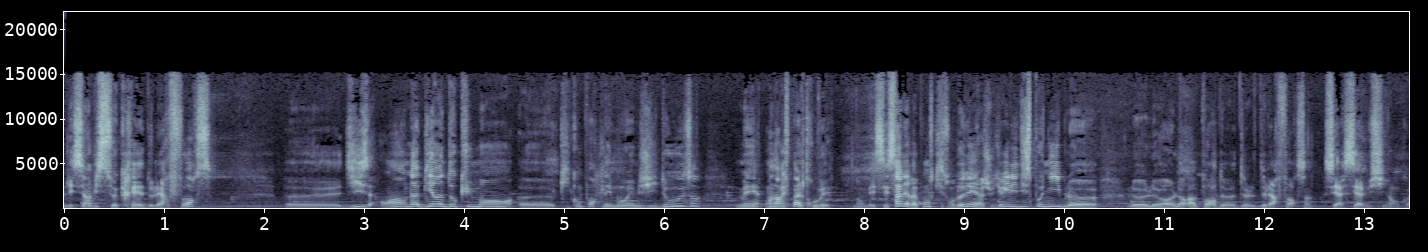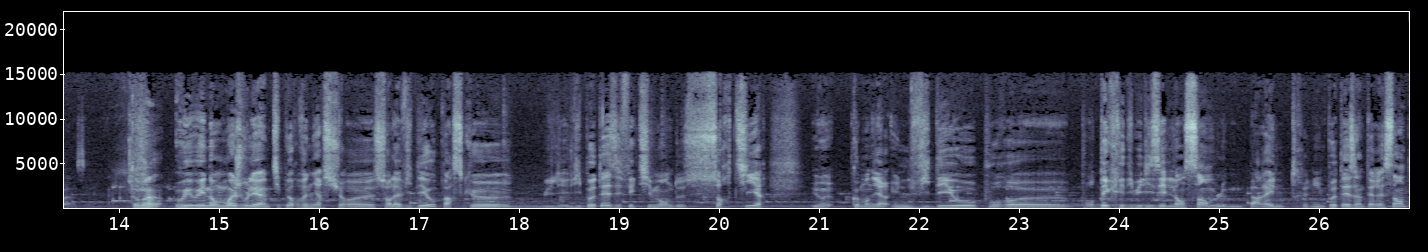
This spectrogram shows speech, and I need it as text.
les services secrets de l'Air Force. disent on a bien un document qui comporte les mots MJ12, mais on n'arrive pas à le trouver. Donc, mais c'est ça les réponses qui sont données. hein. Je veux dire, il est disponible le, rapport de l'Air Force. hein. C'est assez hallucinant, quoi. Thomas Oui, oui, non, moi je voulais un petit peu revenir sur, euh, sur la vidéo parce que l'hy- l'hypothèse effectivement de sortir euh, comment dire, une vidéo pour, euh, pour décrédibiliser l'ensemble me paraît une hypothèse intéressante.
